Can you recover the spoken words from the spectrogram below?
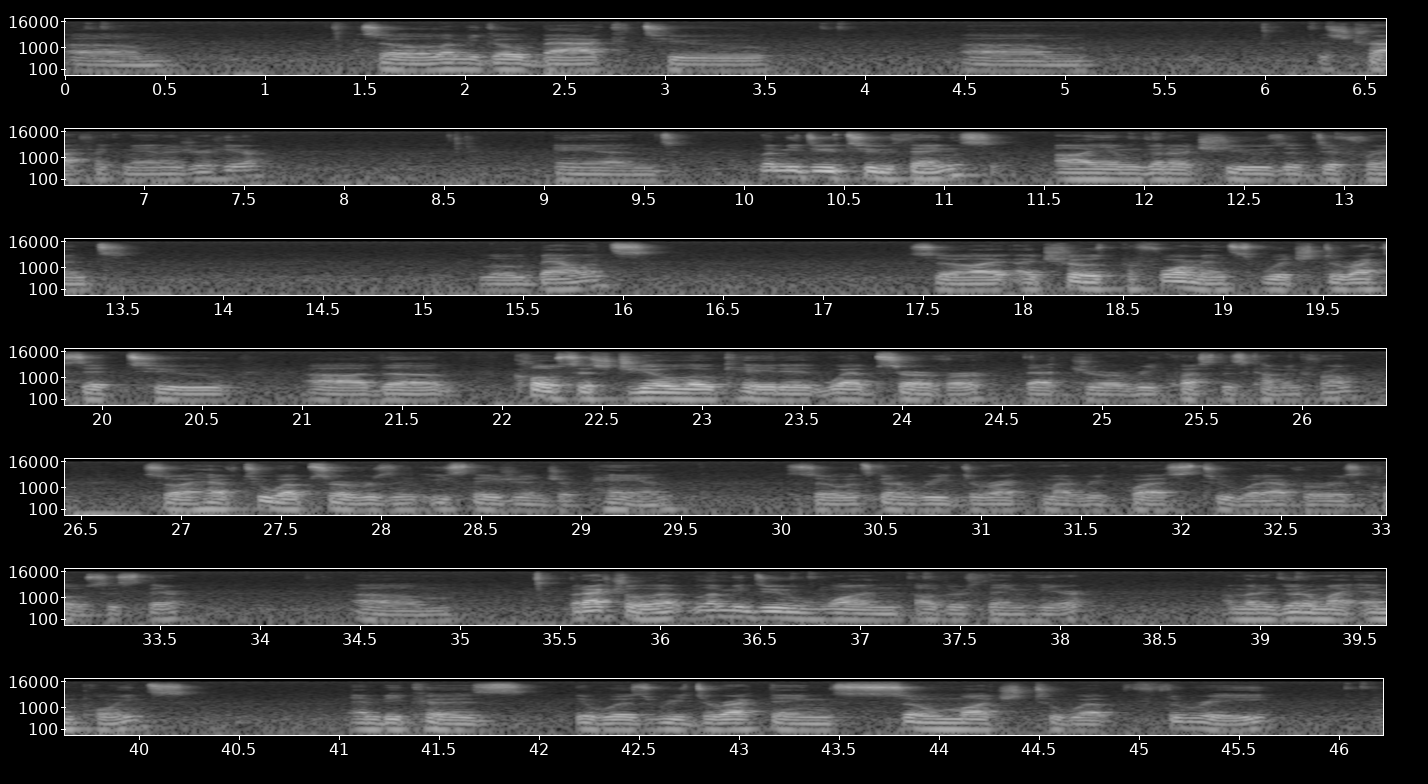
um, so let me go back to um, this traffic manager here. And let me do two things. I am gonna choose a different load balance. So I, I chose performance which directs it to uh, the closest geolocated web server that your request is coming from. So I have two web servers in East Asia and Japan. So it's going to redirect my request to whatever is closest there. Um, but actually, let, let me do one other thing here. I'm going to go to my endpoints, and because it was redirecting so much to Web 3,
